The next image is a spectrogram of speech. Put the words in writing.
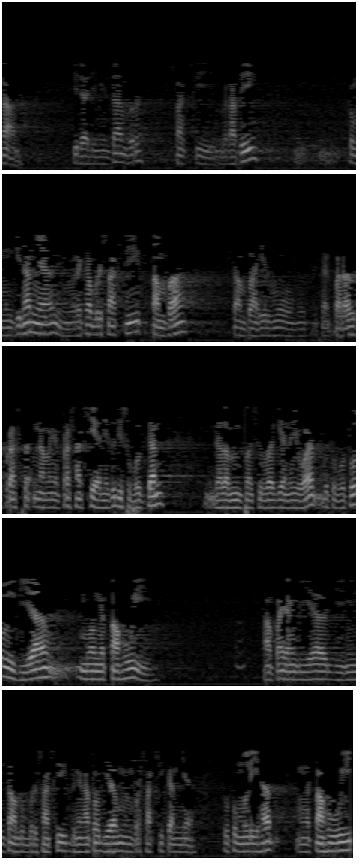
Nah, tidak diminta bersaksi. Berarti kemungkinannya mereka bersaksi tanpa tanpa ilmu. Padahal namanya persaksian itu disebutkan dalam sebagian riwayat betul-betul dia mengetahui apa yang dia diminta untuk bersaksi dengan atau dia mempersaksikannya. Itu untuk melihat, mengetahui,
